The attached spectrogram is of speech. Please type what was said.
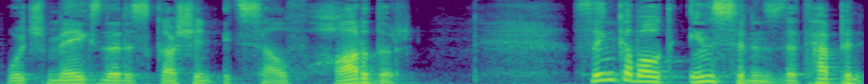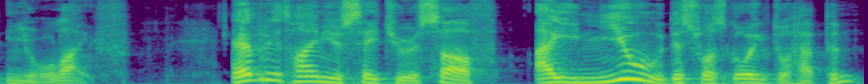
which makes the discussion itself harder. Think about incidents that happen in your life. Every time you say to yourself, I knew this was going to happen,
